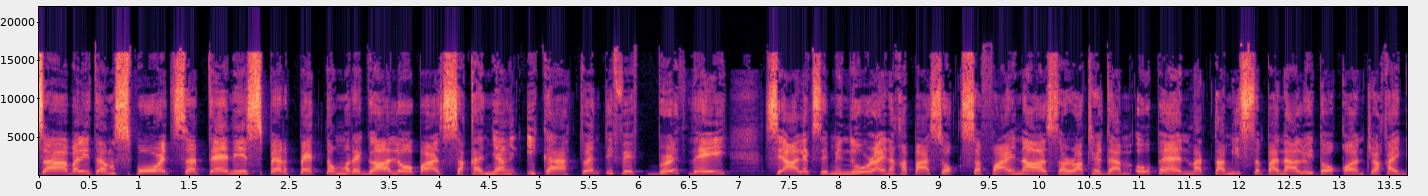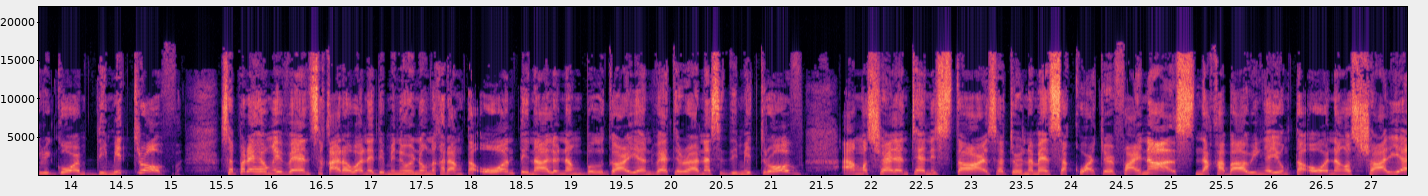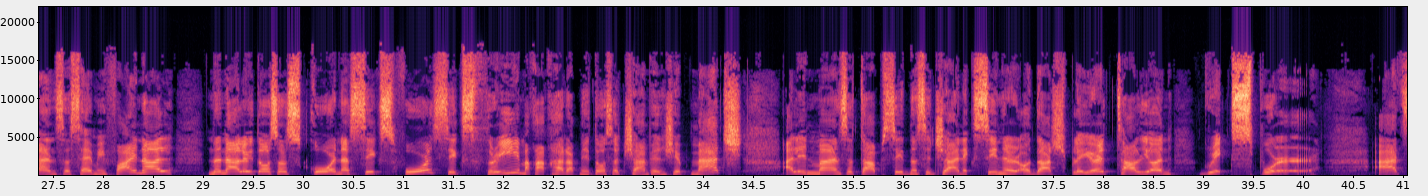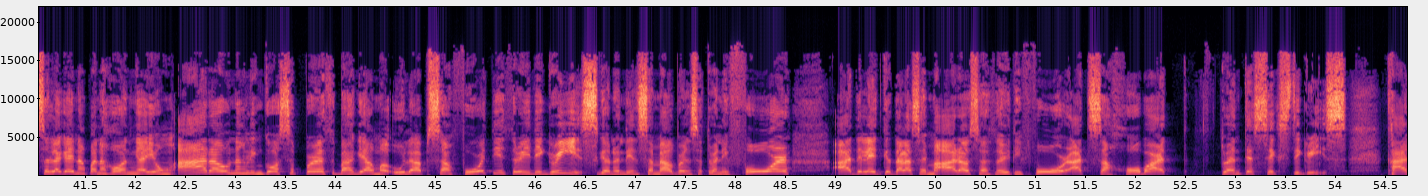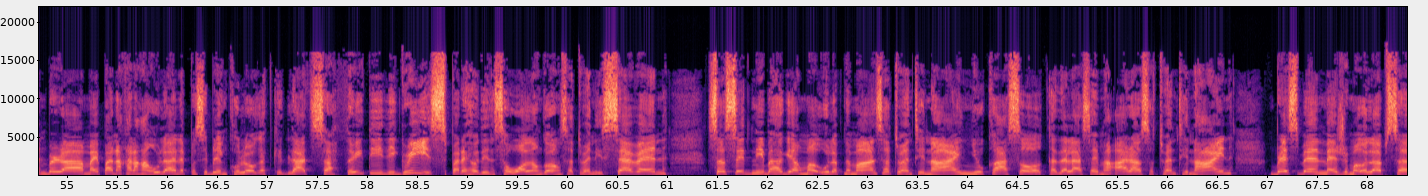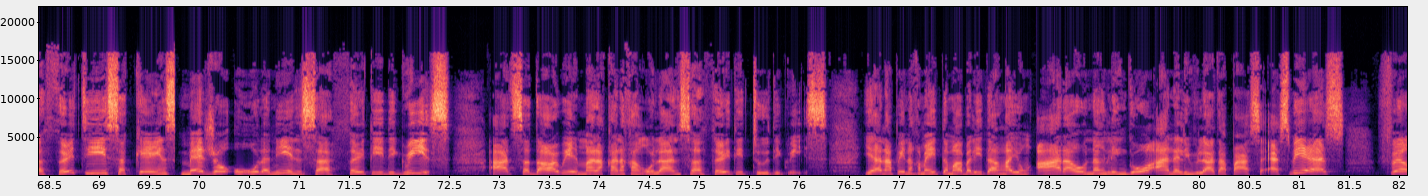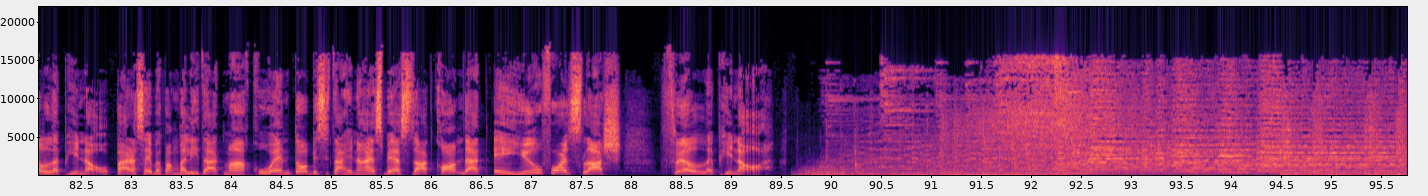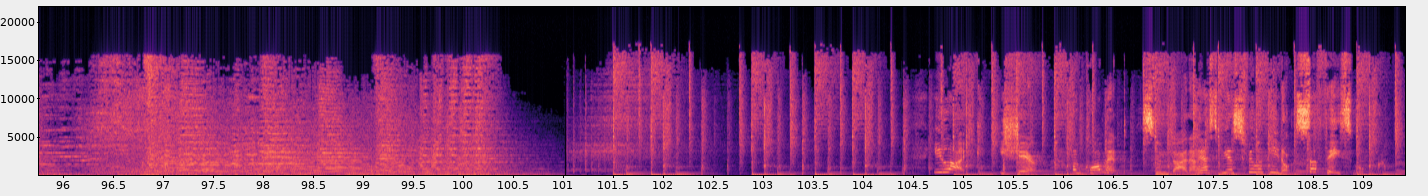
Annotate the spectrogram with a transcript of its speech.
Sa balitang sports sa tennis, perpektong regalo para sa kanyang ika-25th birthday, si Alex de Minaur ay nakapasok sa final sa Rotterdam Open. Matamis na panalo ito kontra kay Grigor Dimitrov. Sa parehong event sa kaarawan ni de Minaur noong nakarang taon, tinalo ng Bulgarian veteran na si Dimitrov ang Australian tennis star sa tournament sa quarterfinals. Nakabawi ngayong taon ng Australian sa semifinal, nanalo ito sa score na 6-4, 6-3. Makakaharap nito sa championship match. Alinman sa top seed na si Janik Sinner o Dutch player Talion Grixpur. At sa lagay ng panahon ngayong araw ng linggo sa Perth, bahagyang maulap sa 43 degrees. Ganon din sa Melbourne sa 24. Adelaide kadalas ay maaraw sa 34 at sa Hobart 26 degrees. Canberra may panakanakang ulan at posibleng kulog at kidlat sa 30 degrees. Pareho din sa Wollongong sa 27. Sa Sydney bahagyang maulap naman sa 29. Newcastle kadalas ay maaraw sa 29. Brisbane medyo maulap sa 30. Sa Cairns medyo uulanin sa 30 degrees. At sa Darwin manakanakang ulan sa 32 degrees. Yan ang pinakamait na mga balita ngayong araw ng linggo. Annalyn Vilata para sa SBS Filipino. Para sa iba pang balita at mga kwento, bisitahin ang sbs.com.au forward slash Filipino. I-like, i-share, mag-comment, sundan ang SBS Filipino sa Facebook.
